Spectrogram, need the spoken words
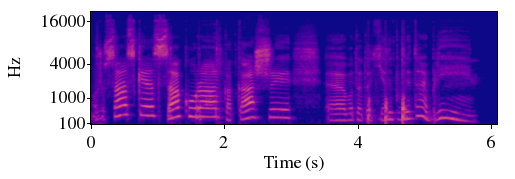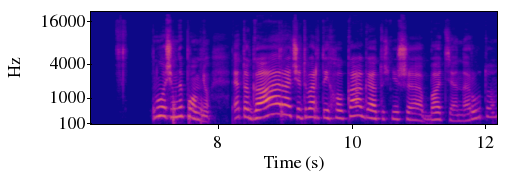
може Саске, Сакура, Какаши. Е, вот этот, я не пам'ятаю, блін. Ну, в общем, не помню. Это Гара, четвертий Хокага, а точніше, батя Наруто.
